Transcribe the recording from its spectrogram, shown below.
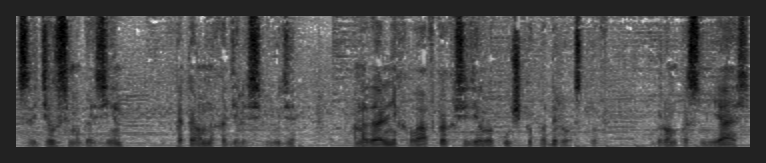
светился магазин, в котором находились люди, а на дальних лавках сидела кучка подростков, громко смеясь,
